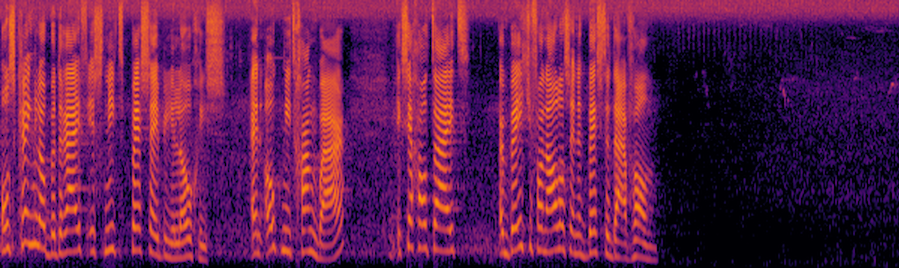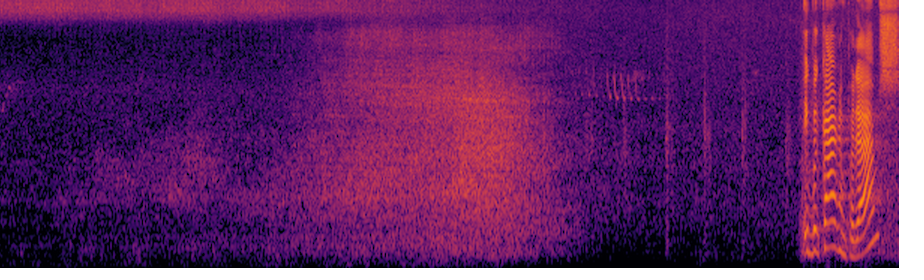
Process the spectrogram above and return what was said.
Ons kringloopbedrijf is niet per se biologisch en ook niet gangbaar. Ik zeg altijd een beetje van alles en het beste daarvan. Ik ben Karin Pedaams.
